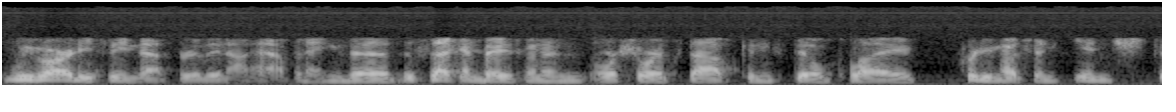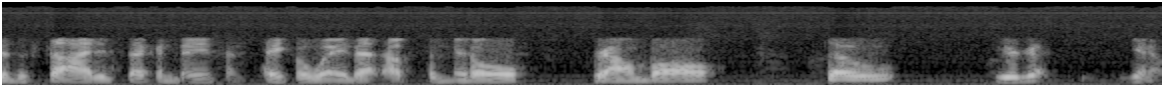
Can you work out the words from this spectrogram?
we've already seen that's really not happening. The the second baseman and, or shortstop can still play pretty much an inch to the side of second base and take away that up the middle ground ball. So you're you know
